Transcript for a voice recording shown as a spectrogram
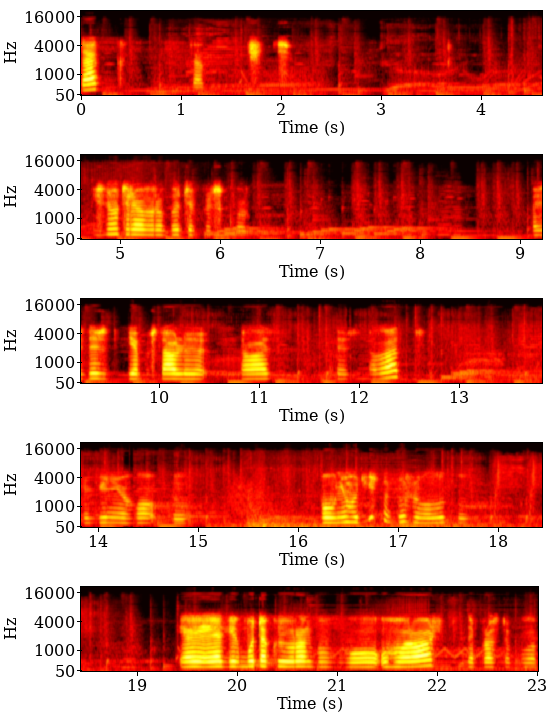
Так. Так. Вчиться. І знову треба робити прискорку. Ось десь я поставлю салат. Це салат. Щоб він його бив. Бо у нього дійсно дуже великий. Я, як, якби такий урон був у, гараж, це просто було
